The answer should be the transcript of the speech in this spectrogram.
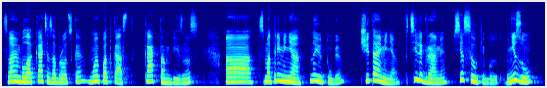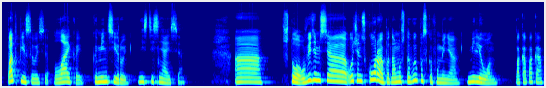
С вами была Катя Забродская, мой подкаст «Как там бизнес?». А, смотри меня на Ютубе, читай меня в Телеграме, все ссылки будут внизу. Подписывайся, лайкай, комментируй, не стесняйся. А, что, увидимся очень скоро, потому что выпусков у меня миллион. Пока-пока.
